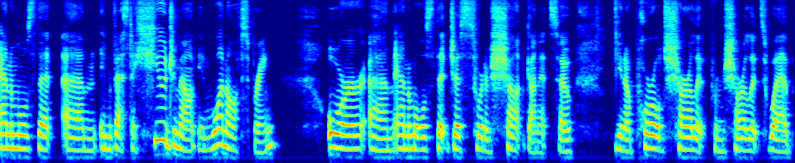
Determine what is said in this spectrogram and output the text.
animals that um, invest a huge amount in one offspring, or um, animals that just sort of shotgun it. So, you know, poor old Charlotte from Charlotte's Web,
